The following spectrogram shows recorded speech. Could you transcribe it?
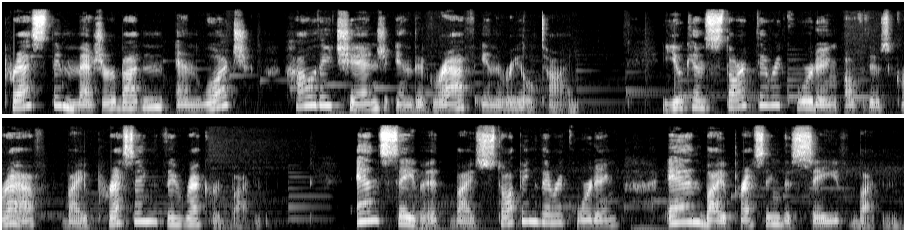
press the Measure button and watch how they change in the graph in real time. You can start the recording of this graph by pressing the record button and save it by stopping the recording and by pressing the save button.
